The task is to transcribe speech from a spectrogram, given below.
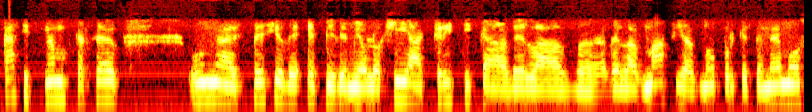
Casi tenemos que hacer una especie de epidemiología crítica de las eh, de las mafias, ¿no? Porque tenemos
